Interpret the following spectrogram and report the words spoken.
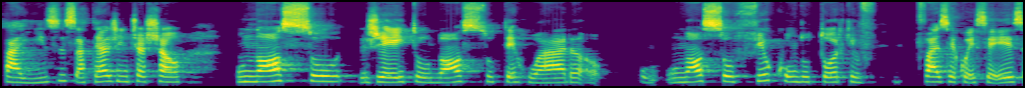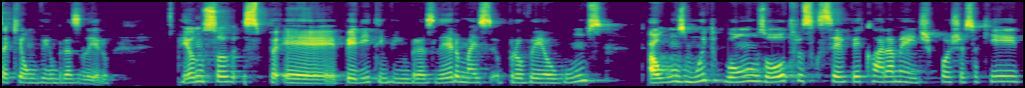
países, até a gente achar o nosso jeito, o nosso terroir, o, nosso fio condutor que faz reconhecer esse aqui é um vinho brasileiro. Eu não sou é, perita em vinho brasileiro, mas eu provei alguns, alguns muito bons, outros que você vê claramente, poxa, isso aqui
